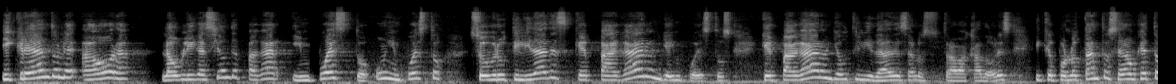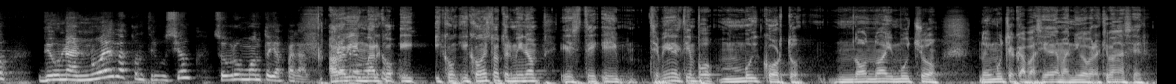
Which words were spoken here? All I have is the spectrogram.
y creándole ahora la obligación de pagar impuesto, un impuesto sobre utilidades que pagaron ya impuestos, que pagaron ya utilidades a los trabajadores y que por lo tanto será objeto de una nueva contribución sobre un monto ya pagado. Ahora bien, Marco, y, y, con, y con, esto termino, este, eh, se viene el tiempo muy corto, no, no hay mucho, no hay mucha capacidad de maniobra, ¿qué van a hacer?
